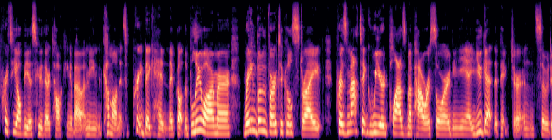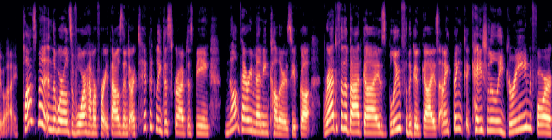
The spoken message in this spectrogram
pretty obvious who they're talking about. I mean, come on, it's a pretty big hint. They've got the blue armor, rainbow vertical stripe, prismatic weird plasma power sword, yeah, you get the picture, and so do I. Plasma in the worlds of Warhammer 40,000 are typically described as being not very many colors. You've got red for the bad guys, blue for the good guys, and I think occasionally green for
